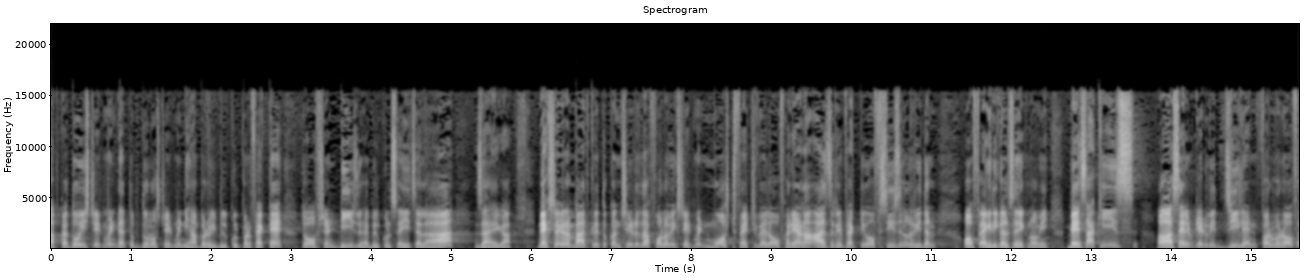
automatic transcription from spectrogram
आपका दो ही स्टेटमेंट है तो दोनों स्टेटमेंट यहाँ पर भी बिल्कुल परफेक्ट है तो ऑप्शन डी जो है बिल्कुल सही चला जाएगा। नेक्स्ट अगर हम बात करें तो consider the following statement most festival of Haryana are reflective of seasonal rhythm of agriculture economy Baisakhi is celebrated with zeal and fervour of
